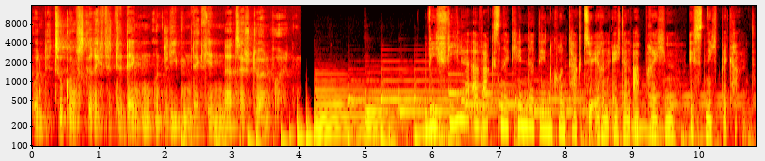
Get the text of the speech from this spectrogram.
und zukunftsgerichtete Denken und Lieben der Kinder zerstören wollten. Wie viele erwachsene Kinder den Kontakt zu ihren Eltern abbrechen, ist nicht bekannt.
